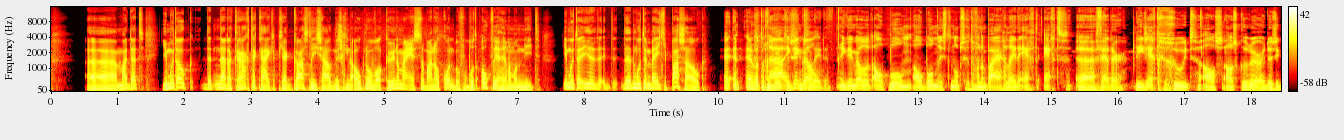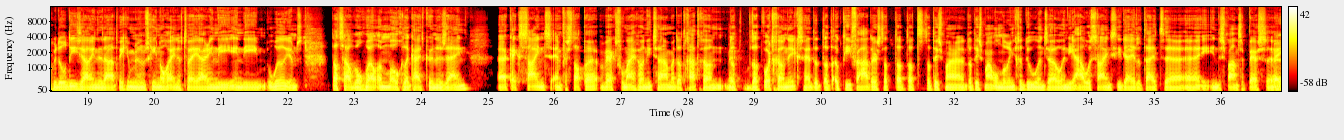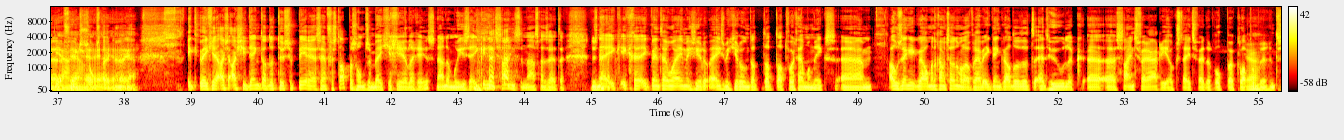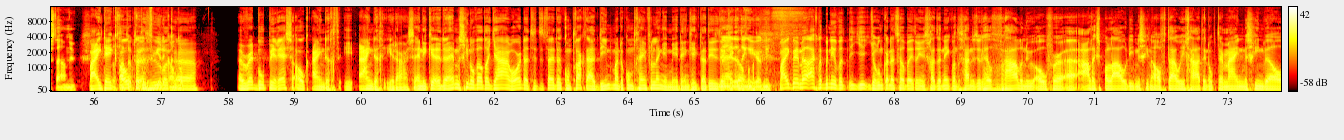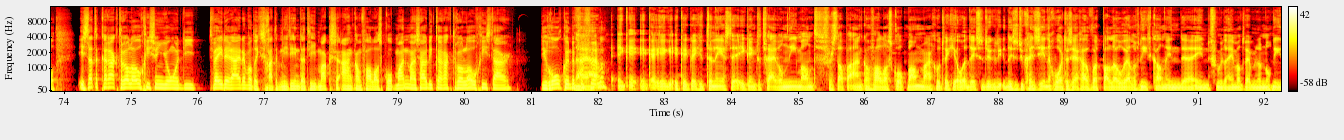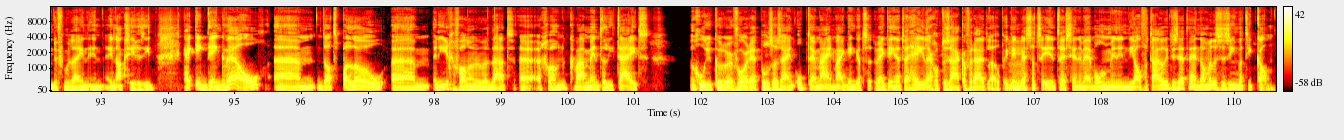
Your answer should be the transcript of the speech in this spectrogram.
maar dat, je moet ook naar dat karakter kijken. Pierre Gasly zou het misschien ook nog wel kunnen, maar Esteban Ocon bijvoorbeeld ook weer helemaal niet. Je moet, je, dat moet een beetje passen ook. En, en, en wat er gebeurt nou, is ik denk in het wel, verleden. Ik denk wel dat Albon, Albon is ten opzichte van een paar jaar geleden echt, echt uh, verder. Die is echt gegroeid als, als coureur. Dus ik bedoel, die zou inderdaad, weet je, misschien nog één of twee jaar in die, in die Williams. Dat zou nog wel een mogelijkheid kunnen zijn. Uh, kijk, Sainz en Verstappen werkt voor mij gewoon niet samen. Dat gaat gewoon, nee. dat, dat wordt gewoon niks. Hè. Dat, dat ook die vaders, dat, dat, dat, dat, is maar, dat is maar onderling gedoe en zo. En die oude Sainz die de hele tijd uh, in de Spaanse pers Media, ja, ja, ja, Ik, weet je, als, als je denkt dat het tussen Perez en Verstappen soms een beetje grillig is, nou dan moet je zeker niet Sainz ernaast gaan zetten. Dus nee, ik, ik, ik ben het helemaal eens met Jeroen. Dat, dat, dat wordt helemaal niks. Um, overigens denk ik wel, maar daar gaan we het zo nog wel over hebben. Ik denk wel dat het, het huwelijk uh, Sainz-Ferrari ook steeds verder op uh, klappen ja. begint te staan nu. Maar ik denk dat ook, ook dat het huwelijk Red Bull Perez ook eindigt, eindigt eerder. En ik uh, misschien nog wel dat jaar hoor, dat het tweede contract uitdient, maar er komt geen verlenging meer, denk ik. Dat is denk nee, ik dat wel denk ik ook niet. Maar ik ben wel eigenlijk benieuwd, want Jeroen kan het veel beter inschatten dan ik, want er zijn natuurlijk heel veel verhalen nu over uh, Alex Palau, die misschien Alfa Tauri gaat en op termijn misschien wel. Is dat een karakterologisch een jongen die tweede rijder, want ik schat hem niet in dat hij Max aan kan vallen als kopman, maar zou die karakterologisch daar die rol kunnen nou vervullen? Ja, ik, ik, ik, ik, ik, weet je, ten eerste, ik denk dat vrijwel niemand Verstappen aan kan vallen als kopman. Maar goed, weet je, het is natuurlijk, het is natuurlijk geen zinnig woord te zeggen over wat Palo wel of niet kan in de, in de Formule 1. Want we hebben hem nog niet in de Formule 1 in, in actie gezien. Kijk, ik denk wel um, dat Palo um, in ieder geval inderdaad uh, gewoon qua mentaliteit een goede coureur voor Red Bull zou zijn op termijn. Maar ik denk dat, ze, ik denk dat we heel erg op de zaken vooruit lopen. Ik denk Mhm. best dat ze interesse in hem hebben om hem in die Alfa Tauri te zetten. En dan willen ze zien wat hij kan.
